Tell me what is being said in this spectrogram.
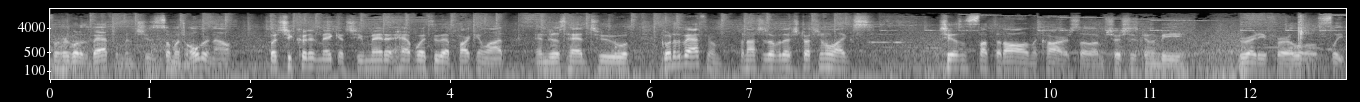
for her to go to the bathroom and she's so much older now. But she couldn't make it. She made it halfway through that parking lot and just had to go to the bathroom. But now she's over there stretching her legs. She hasn't slept at all in the car, so I'm sure she's gonna be ready for a little sleep.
